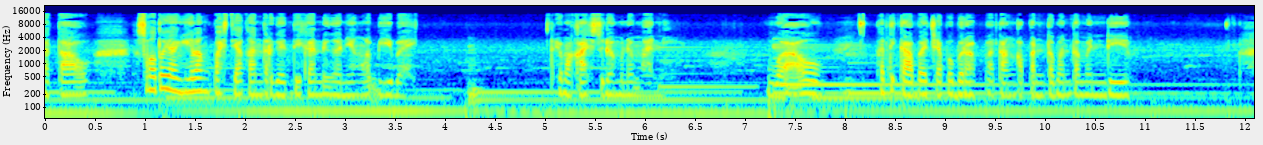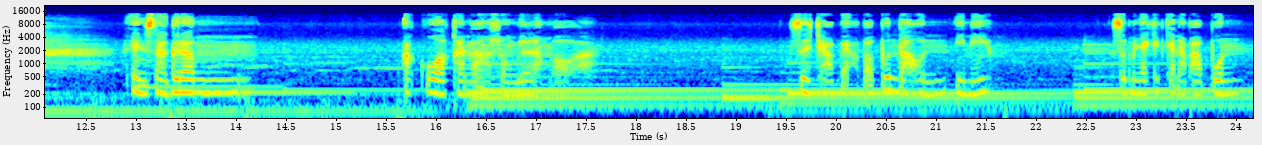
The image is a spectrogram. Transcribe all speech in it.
atau sesuatu yang hilang pasti akan tergantikan dengan yang lebih baik. Terima kasih sudah menemani. Wow, ketika baca beberapa tangkapan teman-teman di Instagram, aku akan langsung bilang bahwa secapek apa pun tahun ini, semenyakitkan apa pun,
